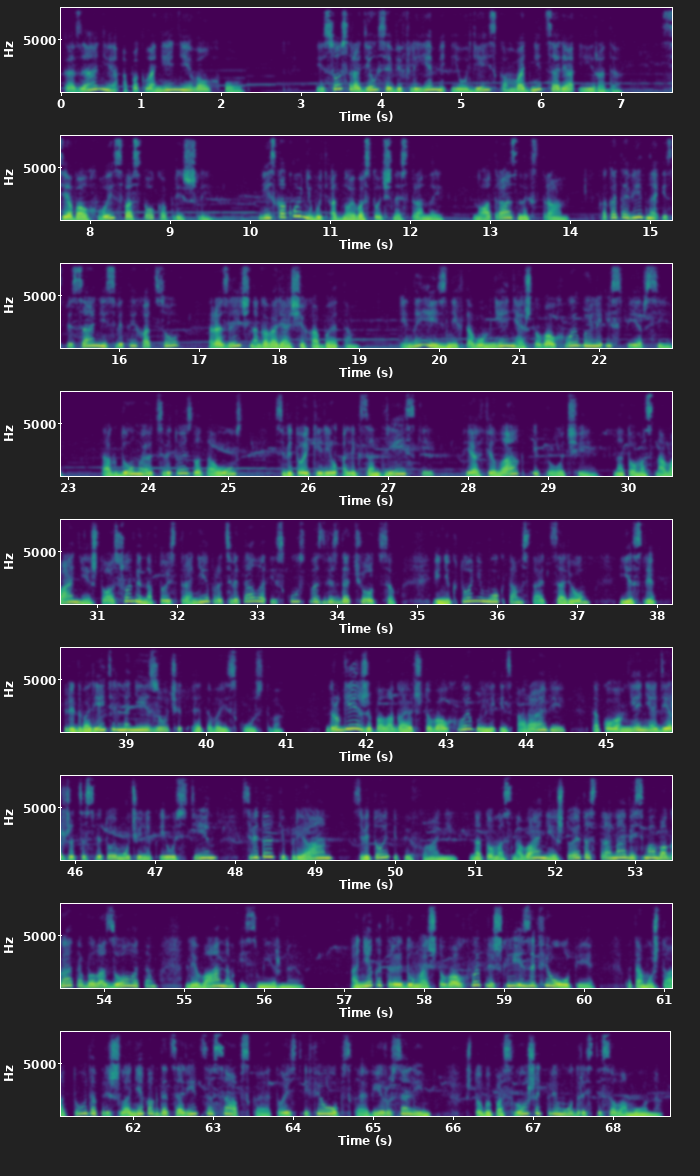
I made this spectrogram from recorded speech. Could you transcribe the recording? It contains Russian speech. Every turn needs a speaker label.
Speaker 1: Сказание о поклонении волхвов. Иисус родился в Вифлееме Иудейском в дни царя Ирода. Все волхвы с востока пришли. Не из какой-нибудь одной восточной страны, но от разных стран, как это видно из писаний святых отцов, различно говорящих об этом. Иные из них того мнения, что волхвы были из Персии. Так думают святой Златоуст, святой Кирилл Александрийский, Феофилакт и прочие, на том основании, что особенно в той стране процветало искусство звездочетцев, и никто не мог там стать царем, если предварительно не изучит этого искусства. Другие же полагают, что волхвы были из Аравии, такого мнения держится святой мученик Иустин, святой Киприан, святой Эпифаний, на том основании, что эта страна весьма богата была золотом, ливаном и смирною. А некоторые думают, что волхвы пришли из Эфиопии, потому что оттуда пришла некогда царица Савская, то есть Эфиопская, в Иерусалим, чтобы послушать премудрости Соломона,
